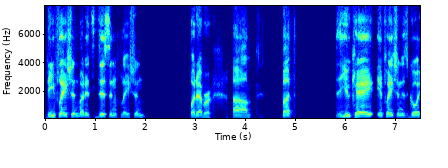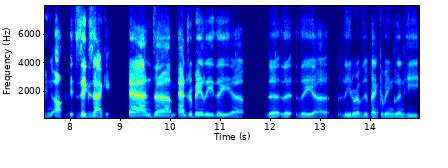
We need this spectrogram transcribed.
deflation, but it's disinflation, whatever. Um, but the UK inflation is going up. It's zigzagging, and um, Andrew Bailey, the uh, the the the uh, leader of the Bank of England, he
